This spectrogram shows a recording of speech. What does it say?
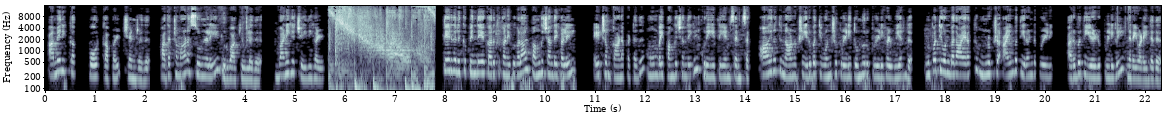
அமெரிக்க போர்க்கப்பல் சென்றது. பதற்றமான சூழ்நிலையை உருவாக்கியுள்ளது. வணிகச் செய்திகள். தேர்தலுக்கு பிந்தைய கருத்து கணிப்புகளால் பங்குச் சந்தைகளில் ஏற்றம் காணப்பட்டது. மும்பை பங்குச்சந்தையில் குறியீட்டு எண் சென்செக் ஆயிரத்து நானூற்று இருபத்தி ஒன்று புள்ளி தொன்னூறு புள்ளிகள் உயர்ந்து முப்பத்தி ஒன்பதாயிரத்து முன்னூற்று ஐம்பத்தி இரண்டு புள்ளி அறுபத்தி ஏழு புள்ளிகளில் நிறைவடைந்தது.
